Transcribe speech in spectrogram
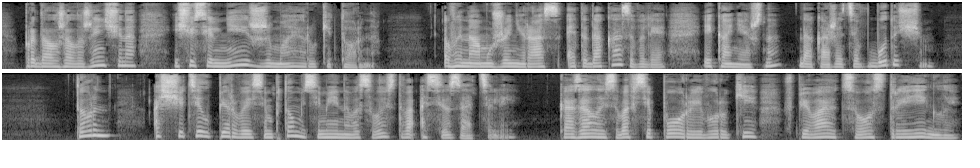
— продолжала женщина, еще сильнее сжимая руки Торна. «Вы нам уже не раз это доказывали, и, конечно, докажете в будущем». Торн ощутил первые симптомы семейного свойства осязателей. Казалось, во все поры его руки впиваются острые иглы.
